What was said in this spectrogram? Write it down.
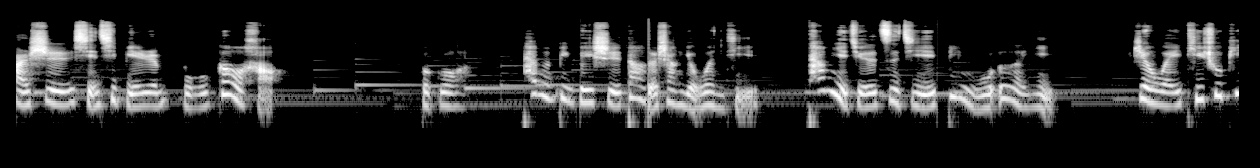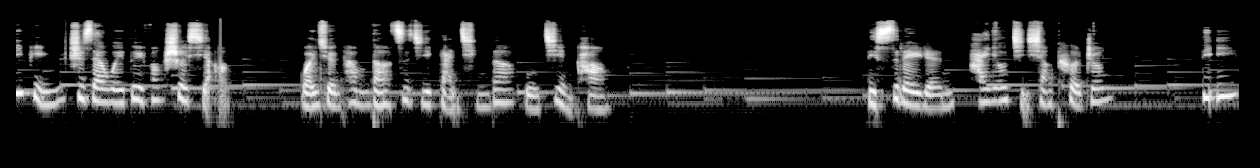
而是嫌弃别人不够好。不过，他们并非是道德上有问题，他们也觉得自己并无恶意，认为提出批评是在为对方设想，完全看不到自己感情的不健康。第四类人还有几项特征：第一，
